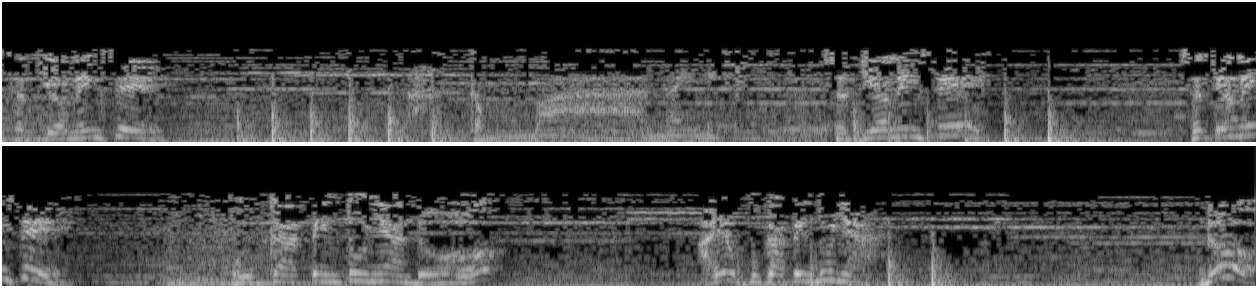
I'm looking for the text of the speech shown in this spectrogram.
Setio Ningsih. Ah, ke mana ini? Setio Ningsih. Setio Ningsih. Buka pintunya, Dok. Ayo buka pintunya. Dok.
